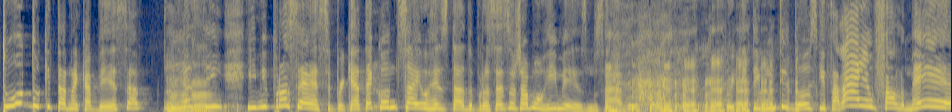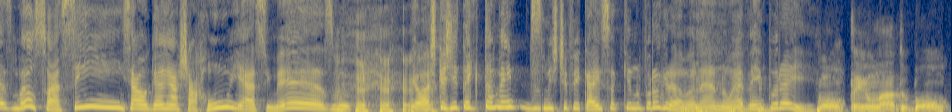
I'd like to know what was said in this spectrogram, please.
tudo que tá na cabeça e uhum. assim, e me processe, porque até quando saiu o resultado do processo eu já morri mesmo, sabe? porque tem muito idoso que fala, ah, eu falo mesmo, eu sou assim, se alguém achar ruim, é assim mesmo. eu acho que a gente tem que também desmistificar isso aqui no programa, né? Não é bem por aí. Bom, tem um lado bom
